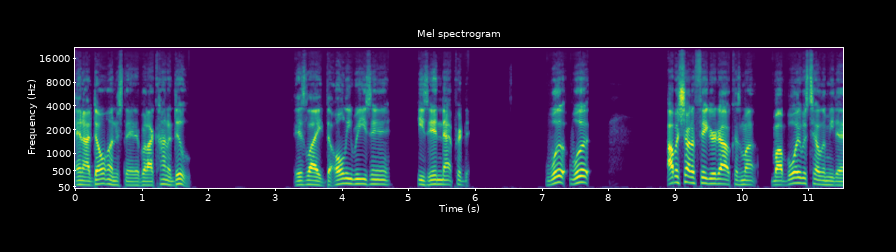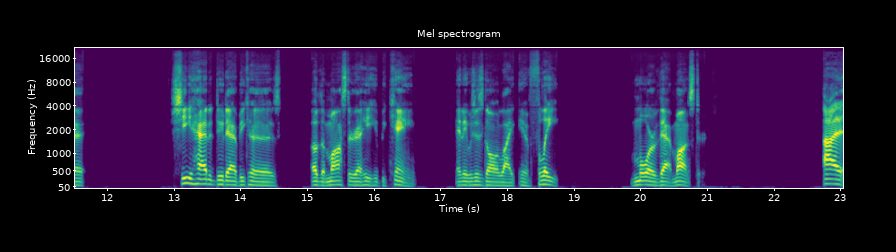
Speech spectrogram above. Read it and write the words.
and I don't understand it, but I kind of do. It's like the only reason he's in that. Pred- what what? I was trying to figure it out because my my boy was telling me that she had to do that because of the monster that he became, and it was just gonna like inflate more of that monster. I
